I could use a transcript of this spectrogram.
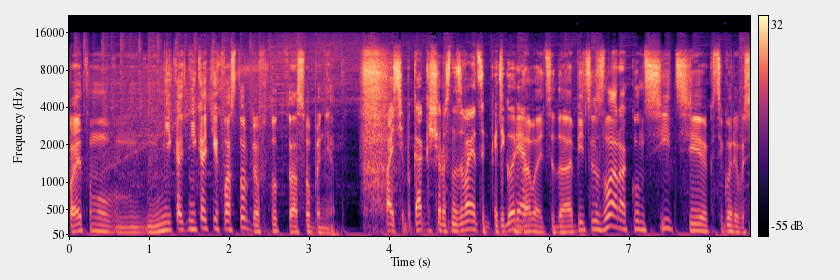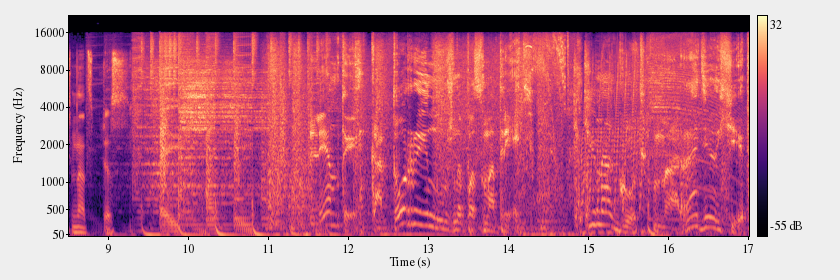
Поэтому м, ника- никаких восторгов тут особо нет. Спасибо. Как еще раз называется категория? Давайте, да. «Обитель зла», «Ракун Сити», категория 18+. Ленты, которые нужно посмотреть. Киногуд на Радиохит.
